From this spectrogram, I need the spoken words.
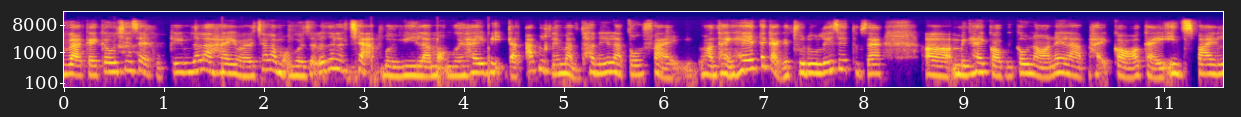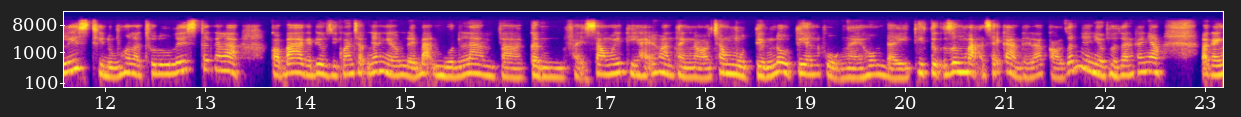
và cái câu chia sẻ của Kim rất là hay và chắc là mọi người sẽ rất rất là chạm bởi vì là mọi người hay bị đặt áp lực lên bản thân ấy là tôi phải hoàn thành hết tất cả cái to do list ấy. Thực ra uh, mình hay có cái câu nói này là hãy có cái inspire list thì đúng hơn là to do list. Tức là có ba cái điều gì quan trọng nhất ngày hôm đấy bạn muốn làm và cần phải xong ấy thì hãy hoàn thành nó trong một tiếng đầu tiên của ngày hôm đấy. Thì tự dưng bạn sẽ cảm thấy là có rất nhiều nhiều thời gian khác nhau. Và cái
